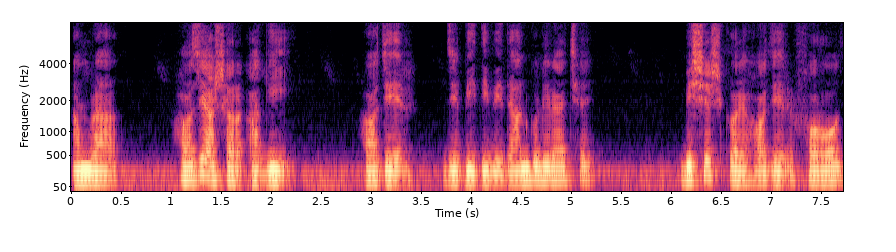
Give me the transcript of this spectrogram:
আমরা হজে আসার আগেই হজের যে বিধিবিধানগুলি রয়েছে, বিশেষ করে হজের ফরজ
